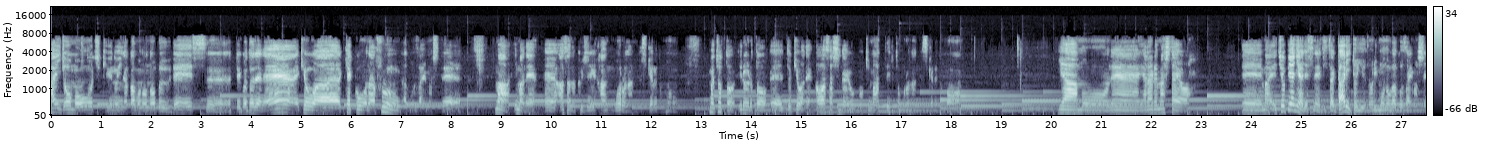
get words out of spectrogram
はい、どうも、地球の田舎者のぶです。ということでね、今日は結構な不運がございまして、まあ、今ね、えー朝の9時半頃なんですけれども、まあちょっといろいろと、えーっと、今日はね、阿波市内を動き回っているところなんですけれども、いやーもうね、やられましたよ。えーまあ、エチオピアにはですね、実はガリという乗り物がございまして、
